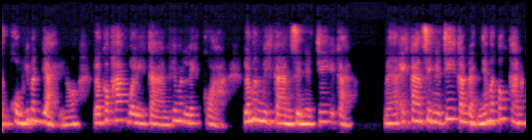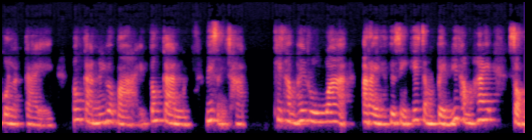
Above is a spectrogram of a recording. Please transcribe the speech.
สังคมที่มันใหญ่เนาะแล้วก็ภาคบริการที่มันเล็กกว่า แล้วมันมีการซินเนจี้กันนะฮะไอการซินเนจี้กันแบบนี้มันต้องการกลไกต้องการนโยบายต้องการวิสัยทัศน์ ที่ทำให้รู้ว่าอะไรคือสิ่งที่จำเป็นที่ทำให้สอง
